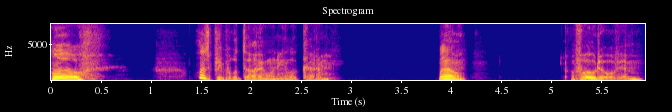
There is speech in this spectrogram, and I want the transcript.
Although, most people die when you look at him. Well, a photo of him.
